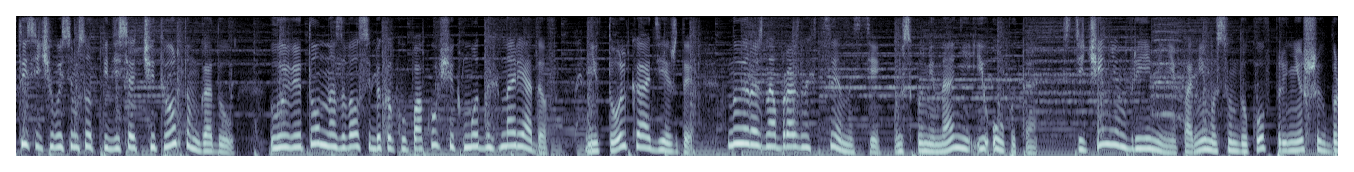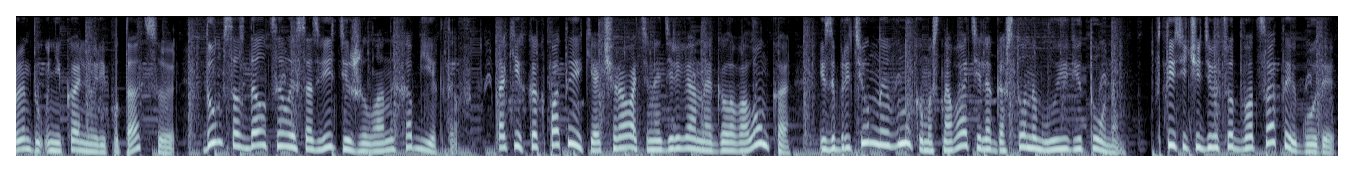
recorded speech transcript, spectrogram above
В 1854 году Луи Виттон назвал себя как упаковщик модных нарядов, не только одежды, но и разнообразных ценностей, воспоминаний и опыта. С течением времени, помимо сундуков, принесших бренду уникальную репутацию, дом создал целое созвездие желанных объектов, таких как Pateki, очаровательная деревянная головоломка, изобретенная внуком основателя Гастоном Луи Виттоном. В 1920-е годы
